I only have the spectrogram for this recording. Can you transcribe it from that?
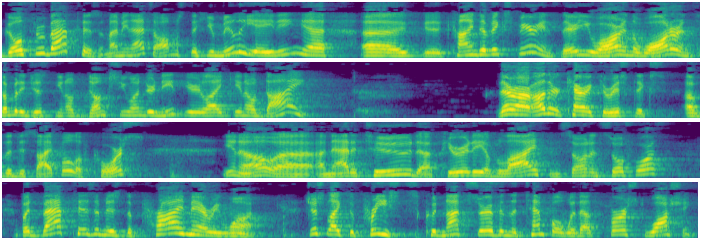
go through baptism? I mean, that's almost a humiliating uh, uh, kind of experience. There you are in the water, and somebody just you know dunks you underneath. You're like you know dying. There are other characteristics of the disciple, of course you know, uh, an attitude, a purity of life, and so on and so forth. But baptism is the primary one. Just like the priests could not serve in the temple without first washing.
